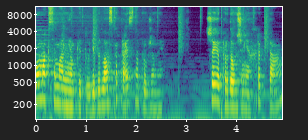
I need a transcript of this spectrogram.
По максимальній амплітуді, будь ласка, прес напружений. Шия продовження хребта.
